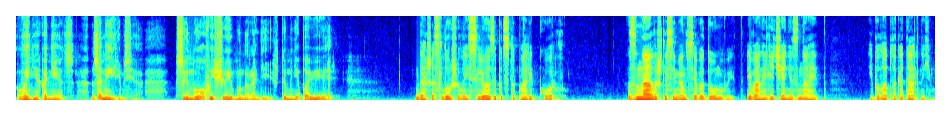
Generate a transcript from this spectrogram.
Войне конец. Замиримся. Сынов еще ему народишь. Ты мне поверь. Даша слушала, и слезы подступали к горлу. Знала, что Семен все выдумывает, Иван Ильича не знает, и была благодарна ему.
